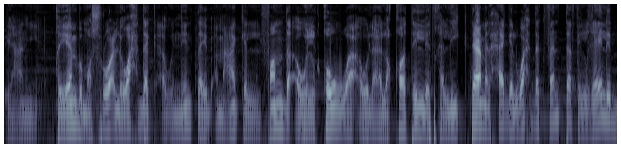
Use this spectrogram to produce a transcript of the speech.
يعني قيام بمشروع لوحدك أو إن أنت يبقى معاك الفند أو القوة أو العلاقات اللي تخليك تعمل حاجة لوحدك فأنت في الغالب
